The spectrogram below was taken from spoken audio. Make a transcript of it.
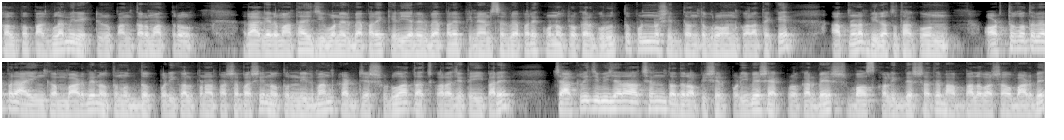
স্বল্প পাগলামির একটি রূপান্তর মাত্র। রাগের মাথায় জীবনের ব্যাপারে কেরিয়ারের ব্যাপারে ফিনান্সের ব্যাপারে কোনো প্রকার গুরুত্বপূর্ণ সিদ্ধান্ত গ্রহণ করা থেকে আপনারা বিরত থাকুন। অর্থগত ব্যাপারে আয় ইনকাম বাড়বে, নতুন উদ্যোগ পরিকল্পনার পাশাপাশি নতুন নির্মাণ কার্যের শুরুয়াত আজ করা যেতেই পারে। চাকরিজীবী যারা আছেন, তাদের অফিসের পরিবেশ এক প্রকার বেশ। বস কলিকদের সাথে ভাব ভালোবাসাও বাড়বে।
